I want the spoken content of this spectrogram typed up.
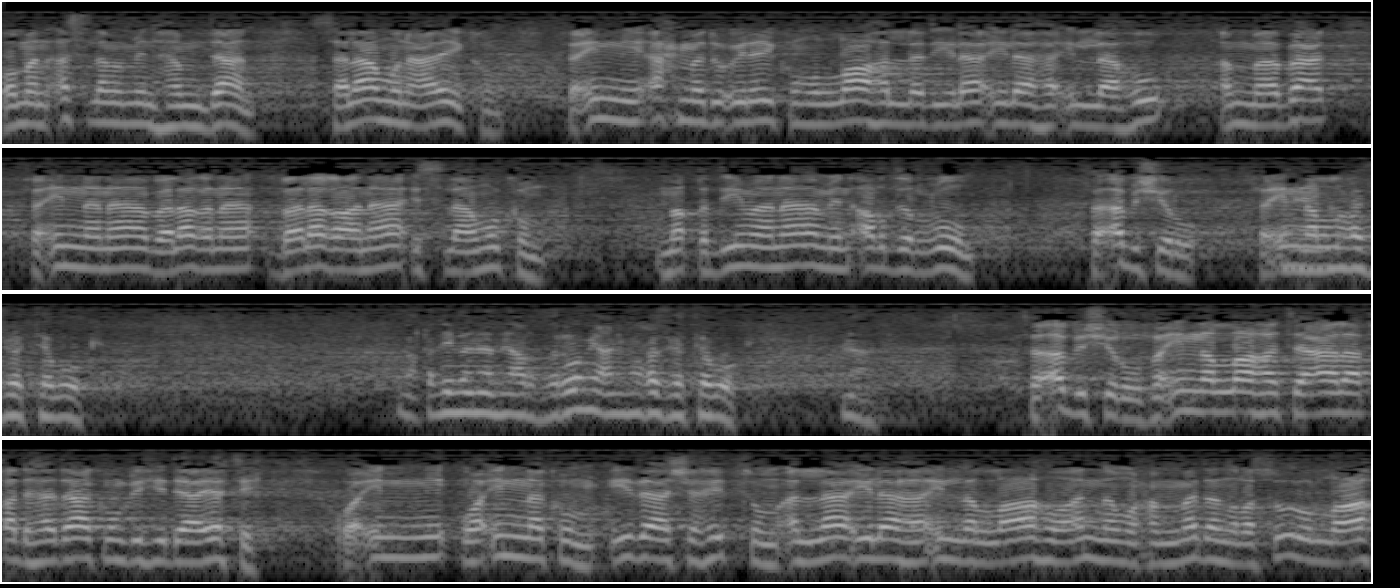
ومن أسلم من همدان. سلام عليكم. فإني أحمد إليكم الله الذي لا إله إلا هو. أما بعد فإننا بلغنا بلغنا إسلامكم مقدمنا من أرض الروم. فأبشروا. فإن الله غزوة تبوك. مقدمنا من أرض الروم يعني من غزوة تبوك. نعم. فأبشروا فإن الله تعالى قد هداكم بهدايته. وإن وإنكم إذا شهدتم أن لا إله إلا الله وأن محمدا رسول الله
